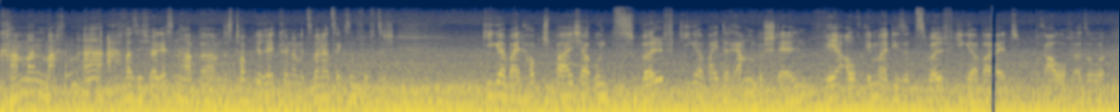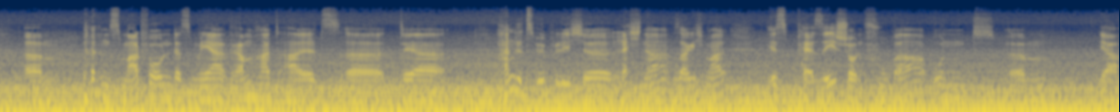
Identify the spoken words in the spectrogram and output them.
kann man machen. Ah, ach, was ich vergessen habe. Ähm, das Top-Gerät könnt ihr mit 256 GB Hauptspeicher und 12 GB RAM bestellen. Wer auch immer diese 12 GB braucht. Also ähm, ein Smartphone, das mehr RAM hat als äh, der handelsübliche Rechner, sage ich mal, ist per se schon fubar und ähm, ja,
